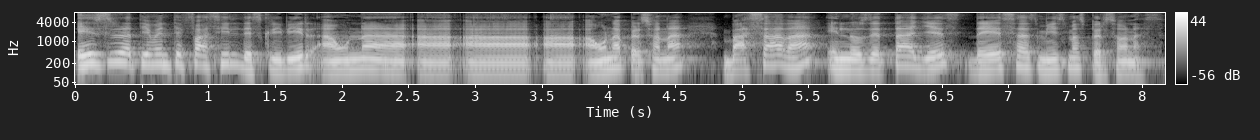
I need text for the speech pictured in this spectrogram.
es relativamente fácil describir a una, a, una persona basada en los detalles de esas mismas personas.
